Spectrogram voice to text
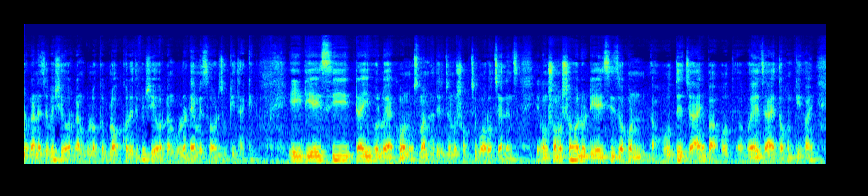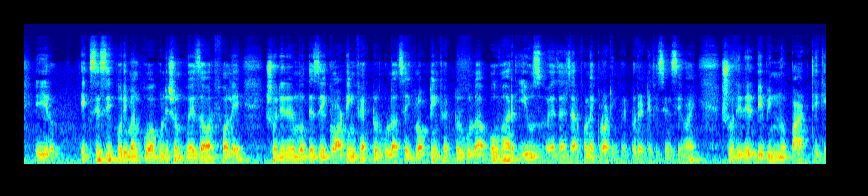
অর্গানে যাবে, সেই অর্গানগুলোকে ব্লক করে দেবে, সেই অর্গানগুলো ড্যামেজ হওয়ার ঝুঁকি থাকে। এই ডিআইসিটাই হলো এখন ওসমান হাদির জন্য সবচেয়ে বড় চ্যালেঞ্জ এবং সমস্যা হলো ডিআইসি যখন হতে যায় বা হয়ে যায়, তখন কি হয়? এই এক্সেসিভ পরিমাণ কোয়াগুলেশন হয়ে যাওয়ার ফলে শরীরের মধ্যে যে ক্লটিং ফ্যাক্টরগুলো আছে, এই ক্লটিং ফ্যাক্টরগুলো ওভার ইউজ হয়ে যায়, যার ফলে ক্লটিং ফ্যাক্টরের ডেফিসিয়েন্সি হয়। শরীরের বিভিন্ন পার্ট থেকে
